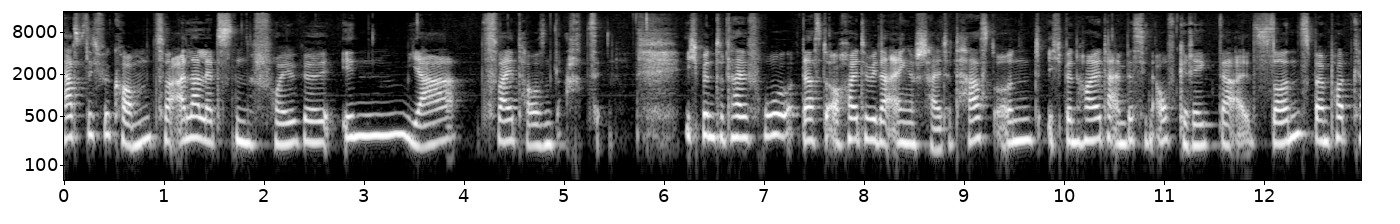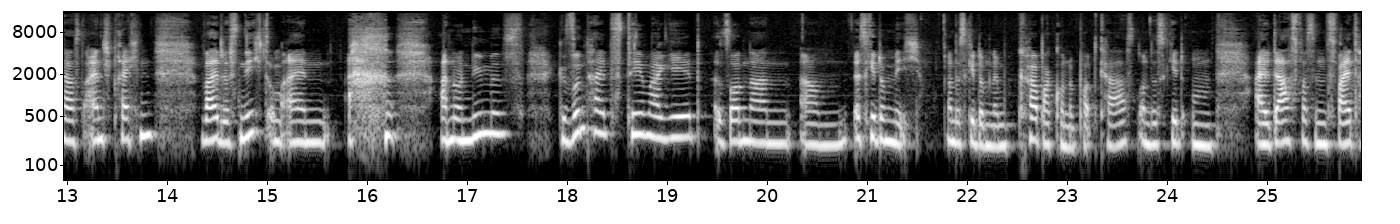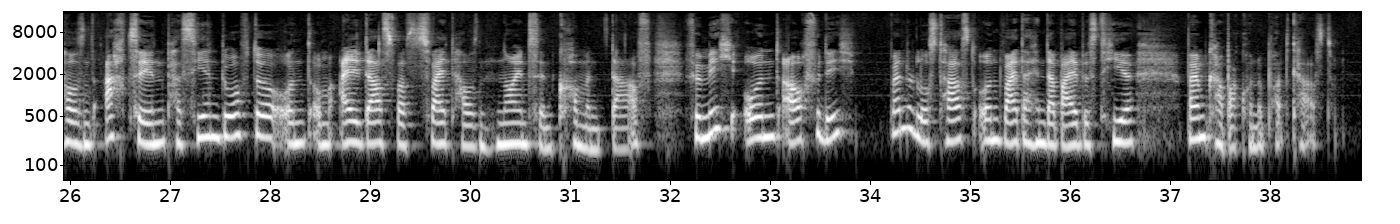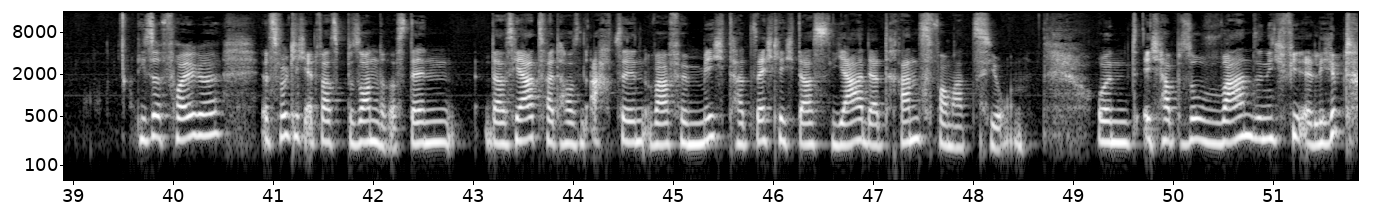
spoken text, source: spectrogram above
Herzlich willkommen zur allerletzten Folge im Jahr 2018. Ich bin total froh, dass du auch heute wieder eingeschaltet hast und ich bin heute ein bisschen aufgeregter als sonst beim Podcast einsprechen, weil es nicht um ein anonymes Gesundheitsthema geht, sondern ähm, es geht um mich. Und es geht um den Körperkunde-Podcast und es geht um all das, was in 2018 passieren durfte und um all das, was 2019 kommen darf. Für mich und auch für dich, wenn du Lust hast und weiterhin dabei bist hier beim Körperkunde-Podcast. Diese Folge ist wirklich etwas Besonderes, denn das Jahr 2018 war für mich tatsächlich das Jahr der Transformation. Und ich habe so wahnsinnig viel erlebt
